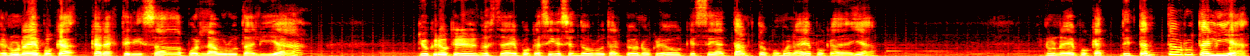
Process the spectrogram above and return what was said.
en una época caracterizada por la brutalidad yo creo que nuestra época sigue siendo brutal, pero no creo que sea tanto como la época de allá. En una época de tanta brutalidad,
